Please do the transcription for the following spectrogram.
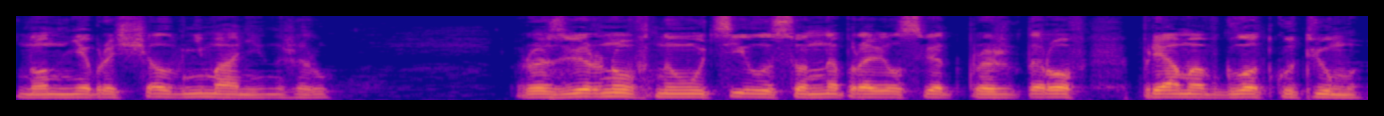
но он не обращал внимания на жару. Развернув Наутилус, он направил свет прожекторов прямо в глотку трюма.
